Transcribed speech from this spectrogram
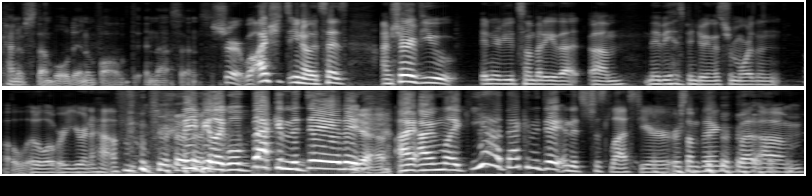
kind of stumbled and evolved in that sense. Sure. Well, I should. You know, it says. I'm sure if you interviewed somebody that um, maybe has been doing this for more than a little over a year and a half, they'd be like, "Well, back in the day, they." Yeah. I, I'm like, "Yeah, back in the day," and it's just last year or something. but um,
